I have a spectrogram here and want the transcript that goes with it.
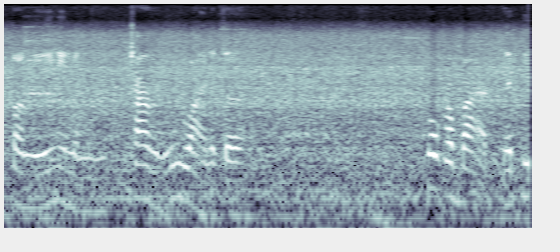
กตอนนี้นี่มันช่างวุ่นวายเหลือเกินโรคระบาดในปี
